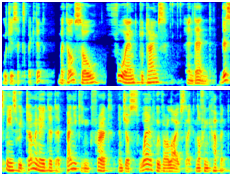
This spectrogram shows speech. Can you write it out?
which is expected, but also foo end two times and end. This means we terminated a panicking thread and just went with our lives like nothing happened.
